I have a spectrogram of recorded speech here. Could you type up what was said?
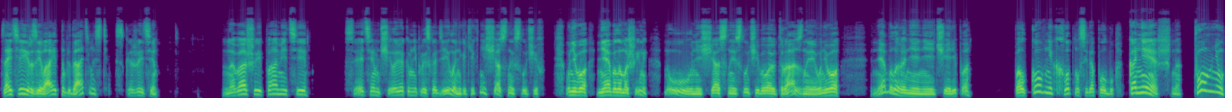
знаете ли, развивает наблюдательность. Скажите, на вашей памяти с этим человеком не происходило никаких несчастных случаев? У него не было машины. Ну, несчастные случаи бывают разные. У него не было ранений черепа. Полковник хлопнул себя по лбу. Конечно, помню,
